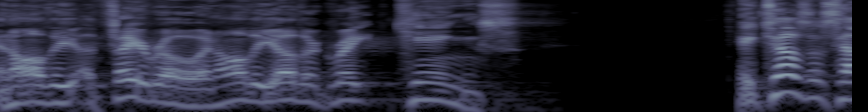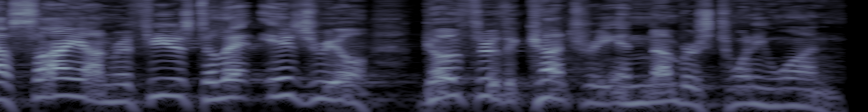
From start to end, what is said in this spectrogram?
and all the Pharaoh and all the other great kings. He tells us how Sihon refused to let Israel go through the country in Numbers 21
